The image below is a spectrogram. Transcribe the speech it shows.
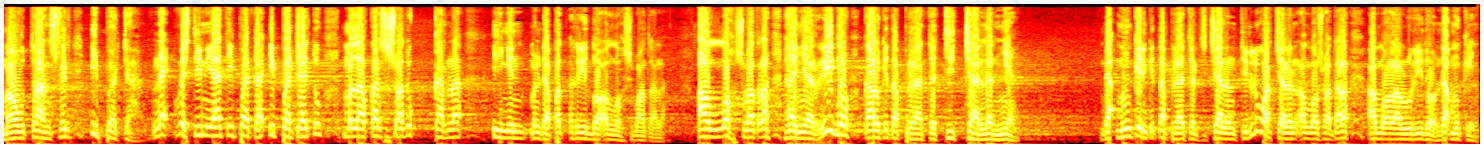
mau transfer ibadah nek wis diniati ibadah ibadah itu melakukan sesuatu karena ingin mendapat ridho Allah SWT Allah SWT hanya ridho kalau kita berada di jalannya tidak mungkin kita belajar di jalan di luar jalan Allah SWT Allah lalu ridho tidak mungkin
